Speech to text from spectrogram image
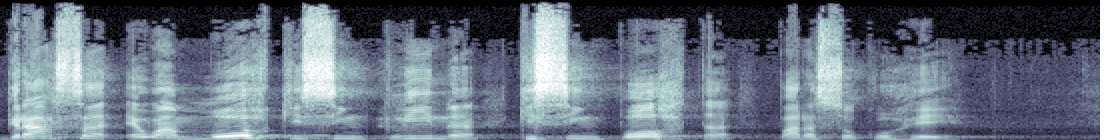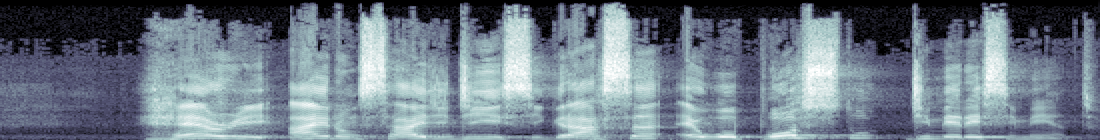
Graça é o amor que se inclina, que se importa para socorrer. Harry Ironside disse: graça é o oposto de merecimento.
